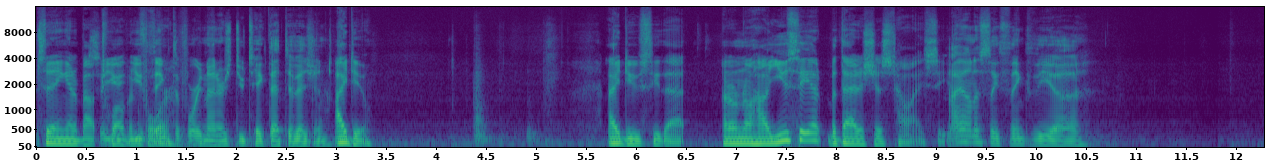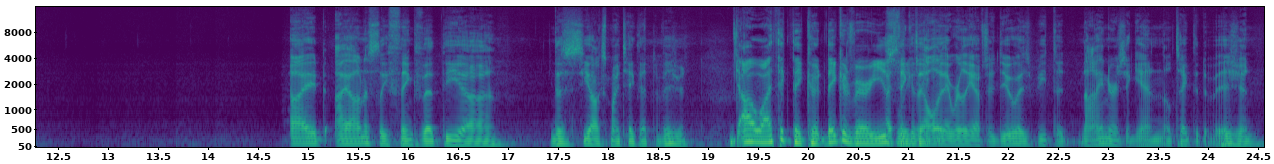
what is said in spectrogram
sitting at about so you, twelve and you four. think the 49ers do take that division? I do. I do see that. I don't know how you see it, but that is just how I see it. I honestly think the uh, I I honestly think that the uh, the Seahawks might take that division. Oh, I think they could. They could very easily. I think all it. they really have to do is beat the Niners again, and they'll take the division.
